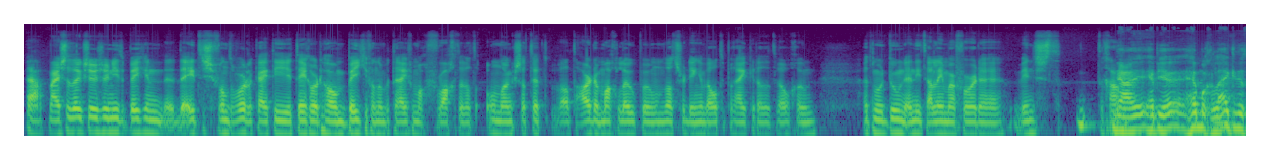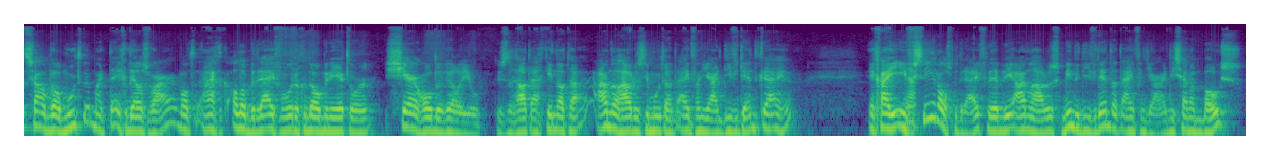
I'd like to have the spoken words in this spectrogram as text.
Ja, maar is dat ook sowieso niet een beetje de ethische verantwoordelijkheid die je tegenwoordig gewoon een beetje van een bedrijf mag verwachten? Dat ondanks dat het wat harder mag lopen om dat soort dingen wel te bereiken, dat het wel gewoon het moet doen en niet alleen maar voor de winst te gaan. Nou, heb je helemaal gelijk en dat zou wel moeten, maar tegendeel is waar. Want eigenlijk alle bedrijven worden gedomineerd door shareholder value. Dus dat houdt eigenlijk in dat de aandeelhouders die moeten aan het eind van het jaar dividend krijgen. En ga je investeren als bedrijf, dan hebben die aandeelhouders minder dividend aan het eind van het jaar. Die zijn dan boos.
